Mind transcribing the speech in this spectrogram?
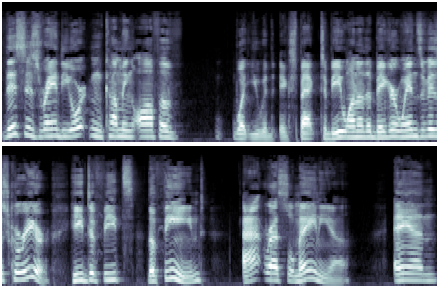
this is Randy Orton coming off of what you would expect to be one of the bigger wins of his career. He defeats the Fiend at WrestleMania and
